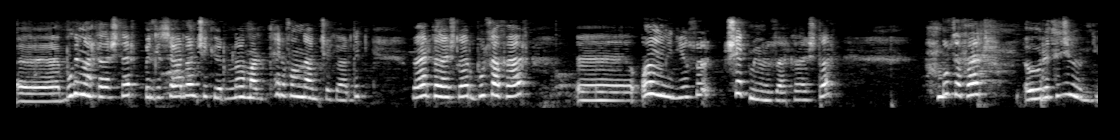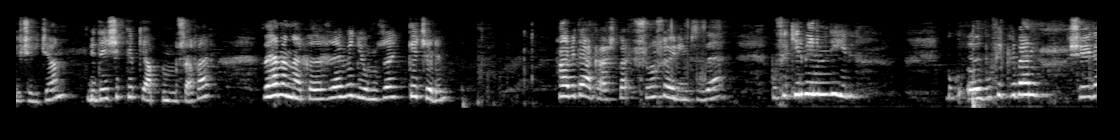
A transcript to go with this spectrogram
Ee, bugün arkadaşlar bilgisayardan çekiyorum. Normalde telefondan çekerdik. Ve arkadaşlar bu sefer e, oyun videosu çekmiyoruz arkadaşlar. Bu sefer öğretici bir video çekeceğim. Bir değişiklik yaptım bu sefer. Ve hemen arkadaşlar videomuza geçelim. Ha bir de arkadaşlar şunu söyleyeyim size. Bu fikir benim değil. Bu, e, bu fikri ben şeyde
